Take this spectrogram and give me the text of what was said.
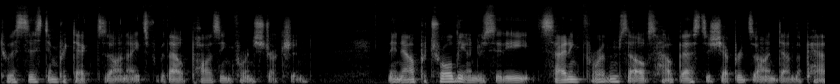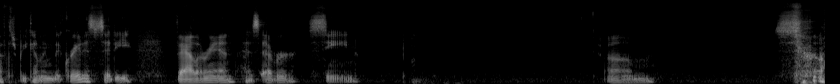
to assist and protect Zaunites without pausing for instruction. They now patrol the Undercity, deciding for themselves how best to shepherd Zaun down the path to becoming the greatest city Valoran has ever seen. Um, so,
